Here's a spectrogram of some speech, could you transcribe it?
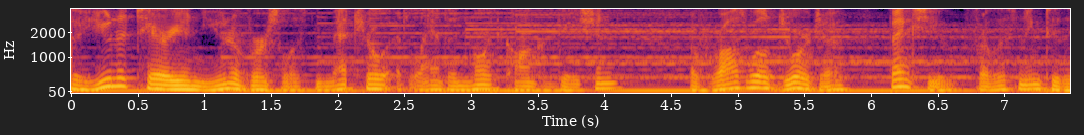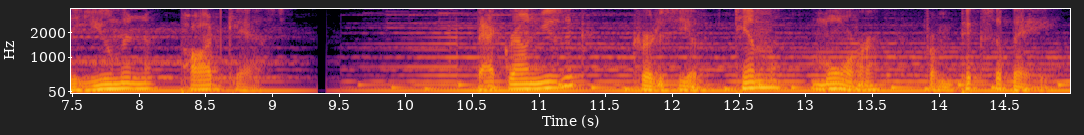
The unitarian universalist metro atlanta north congregation of roswell georgia thanks you for listening to the UUMAN podcast Background music courtesy of Tim Moor from Pixabay.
